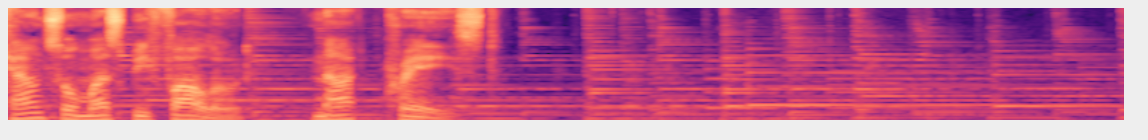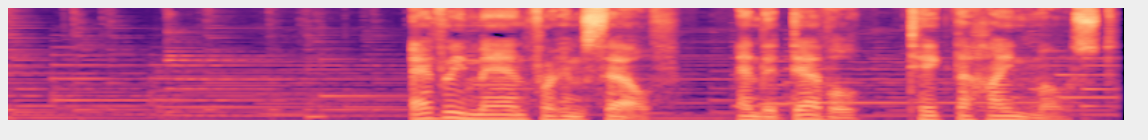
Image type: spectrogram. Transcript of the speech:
Counsel must be followed, not praised. Every man for himself, and the devil, take the hindmost.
